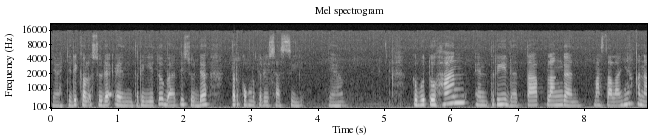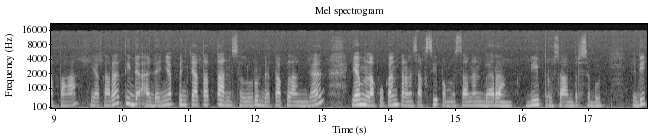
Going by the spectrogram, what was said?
Ya jadi kalau sudah entry itu berarti sudah terkomputerisasi ya. Kebutuhan entry data pelanggan. Masalahnya kenapa? Ya karena tidak adanya pencatatan seluruh data pelanggan yang melakukan transaksi pemesanan barang di perusahaan tersebut. Jadi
